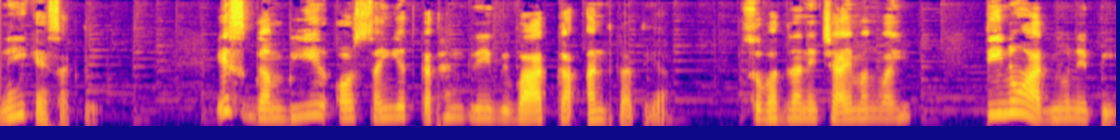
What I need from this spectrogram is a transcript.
नहीं कह सकती। इस गंभीर और संयत कथन ने विवाद का अंत कर दिया। सुभद्रा ने चाय मंगवाई। तीनों आदमियों ने पी।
